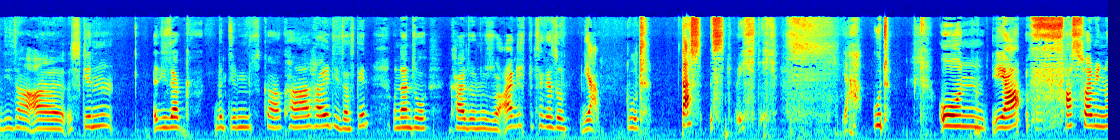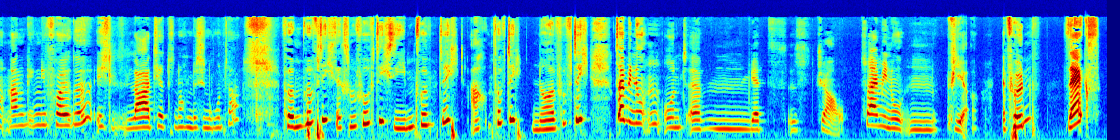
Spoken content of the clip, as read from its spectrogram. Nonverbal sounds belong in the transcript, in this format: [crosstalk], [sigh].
dieser äh, Skin, äh, dieser mit dem Karl halt, dieser Skin. Und dann so, Karl so nur so eine Spitzhacke, so, ja, gut, das ist wichtig. Ja, gut. Und ja, fast zwei Minuten lang ging die Folge. Ich lade jetzt noch ein bisschen runter. 55, 56, 57, 58, 59, zwei Minuten und ähm, jetzt ist ciao. Zwei Minuten, vier, äh, fünf, sechs.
